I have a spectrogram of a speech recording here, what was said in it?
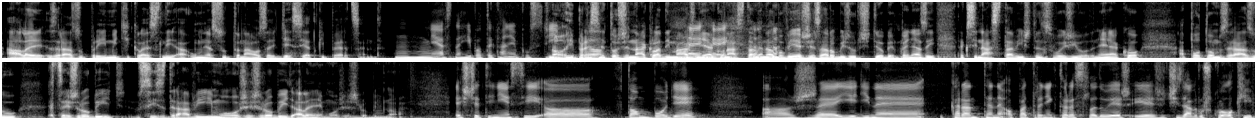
ale zrazu príjmy ti klesli a u mňa sú to naozaj desiatky percent. Mm-hmm, jasné, hypotéka nepustí. No i presne to, to že náklady máš hej, nejako hej. nastavené, alebo vieš, že zarobíš určitý objem peňazí, tak si nastavíš ten svoj život nejako a potom zrazu chceš robiť, si zdravý, môžeš robiť, ale nemôžeš mm-hmm. robiť. No. Ešte ty nie si uh, v tom bode, že jediné karanténne opatrenie, ktoré sleduješ, je, že či zavrú škôlky.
